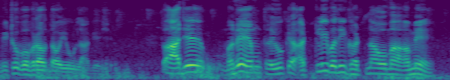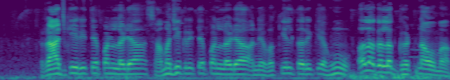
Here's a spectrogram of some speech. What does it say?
મીઠું ભભરાવતા હોય એવું લાગે છે. તો આજે મને એમ થયું કે આટલી બધી ઘટનાઓમાં અમે રાજકીય રીતે પણ લડ્યા, સામાજિક રીતે પણ લડ્યા અને વકીલ તરીકે હું અલગ અલગ ઘટનાઓમાં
